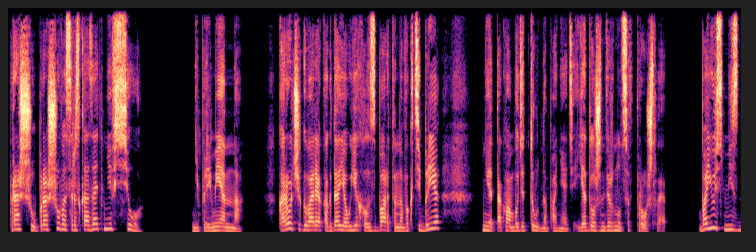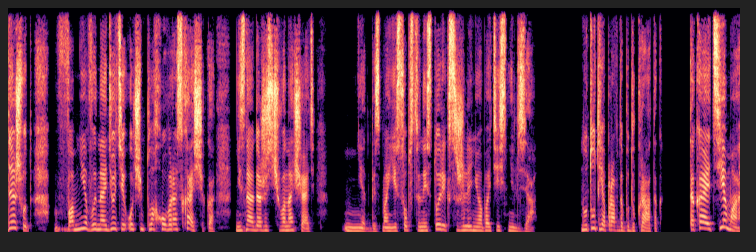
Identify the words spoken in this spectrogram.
Прошу, прошу вас рассказать мне все. Непременно. Короче говоря, когда я уехал из Бартона в октябре... Нет, так вам будет трудно понять. Я должен вернуться в прошлое. Боюсь, мисс Дэшвуд, во мне вы найдете очень плохого рассказчика. Не знаю даже, с чего начать. Нет, без моей собственной истории, к сожалению, обойтись нельзя. Но тут я, правда, буду краток. Такая тема,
